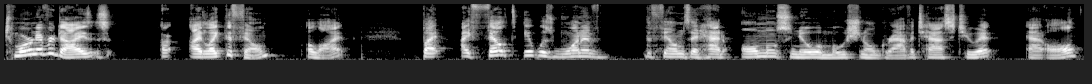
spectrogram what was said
Tomorrow Never Dies, uh, I like the film a lot, but I felt it was one of the films that had almost no emotional gravitas to it at all.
